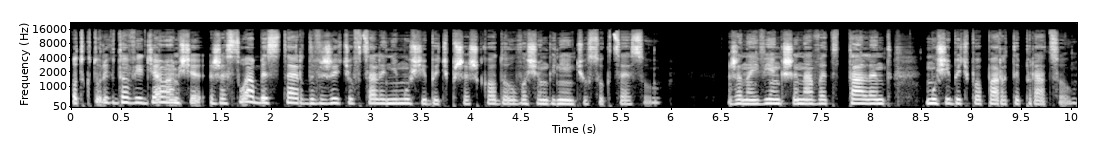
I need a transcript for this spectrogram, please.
od których dowiedziałam się, że słaby start w życiu wcale nie musi być przeszkodą w osiągnięciu sukcesu że największy nawet talent musi być poparty pracą.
